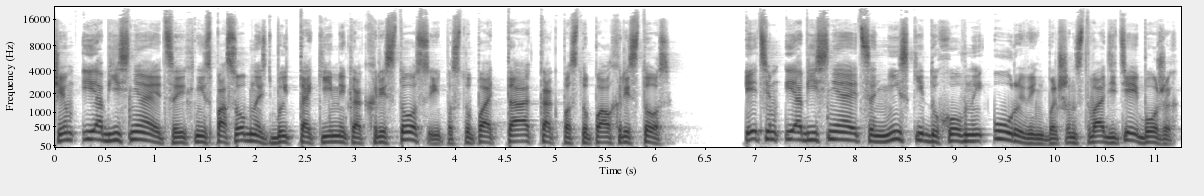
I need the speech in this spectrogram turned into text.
чем и объясняется их неспособность быть такими, как Христос, и поступать так, как поступал Христос. Этим и объясняется низкий духовный уровень большинства детей Божьих,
